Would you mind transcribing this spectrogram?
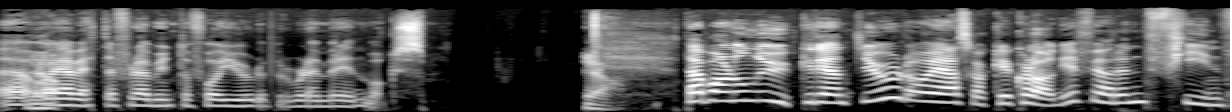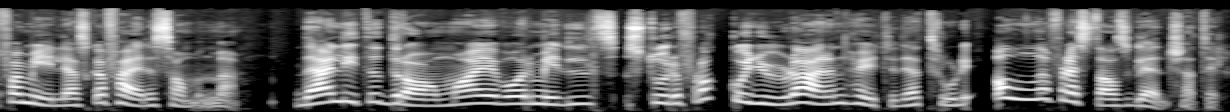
og Ja. jeg vet det fordi jeg har begynt å få juleproblemer i innboks. Ja. Det er bare noen uker igjen til jul, og jeg skal ikke klage, for jeg har en fin familie jeg skal feire sammen med. Det er lite drama i vår middels store flokk, og jula er en høytid jeg tror de aller fleste av oss gleder seg til.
